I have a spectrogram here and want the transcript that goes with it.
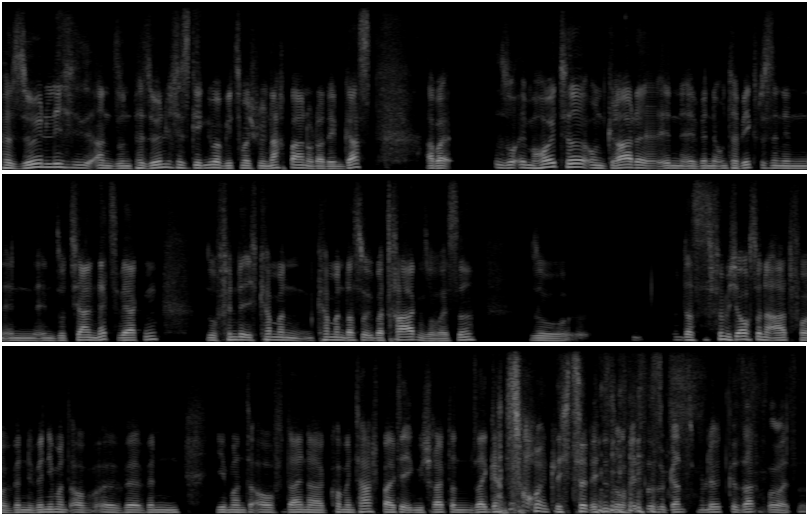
persönlich, an so ein persönliches Gegenüber, wie zum Beispiel Nachbarn oder dem Gast. Aber so im Heute und gerade in, wenn du unterwegs bist in, in, in, in sozialen Netzwerken, so finde ich, kann man, kann man das so übertragen, so weißt du. So, das ist für mich auch so eine Art voll, wenn, wenn jemand auf, äh, wenn jemand auf deiner Kommentarspalte irgendwie schreibt, dann sei ganz freundlich zu denen, so weißt du, so ganz blöd gesagt, so weißt du.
